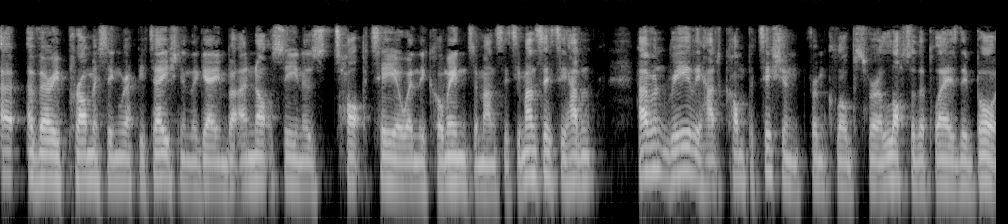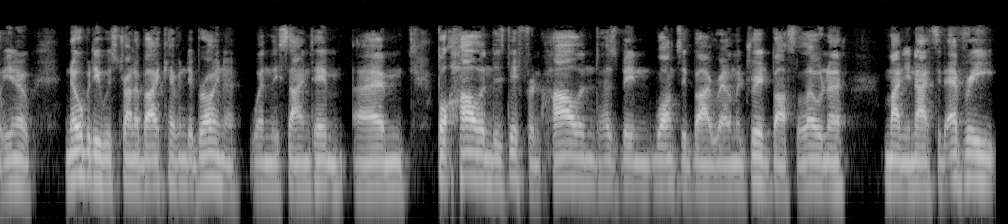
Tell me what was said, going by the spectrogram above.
a, a very promising reputation in the game, but are not seen as top tier when they come into Man City. Man City hadn't haven't really had competition from clubs for a lot of the players they bought. You know, nobody was trying to buy Kevin De Bruyne when they signed him. Um, but Haaland is different. Haaland has been wanted by Real Madrid, Barcelona, Man United. Every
